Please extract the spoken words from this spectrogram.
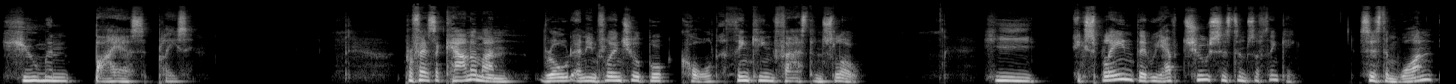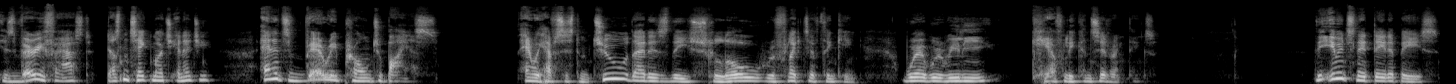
human bias plays in. Professor Kahneman wrote an influential book called Thinking Fast and Slow. He explained that we have two systems of thinking. System one is very fast, doesn't take much energy, and it's very prone to bias. And we have system two, that is the slow reflective thinking, where we're really carefully considering things. The ImageNet database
